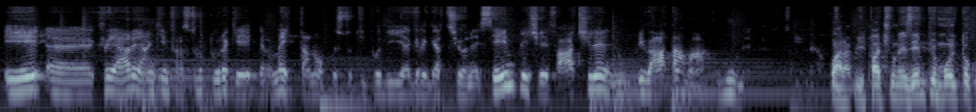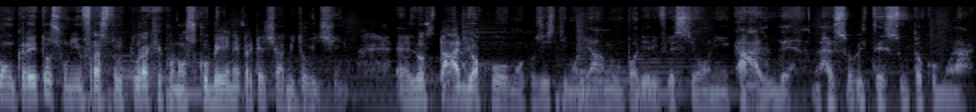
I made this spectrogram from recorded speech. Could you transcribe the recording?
e eh, creare anche infrastrutture che permettano questo tipo di aggregazione semplice, facile, non privata ma comune. Guarda, vi faccio un esempio molto concreto su un'infrastruttura che conosco bene perché ci abito vicino. Eh, lo stadio a Como, così stimoliamo un po' di riflessioni calde il tessuto comunale.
